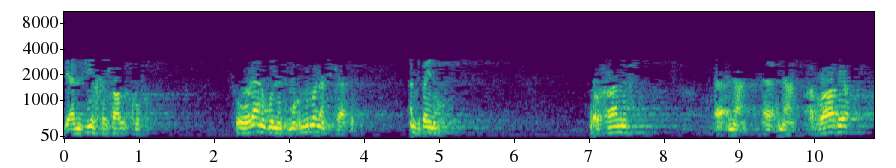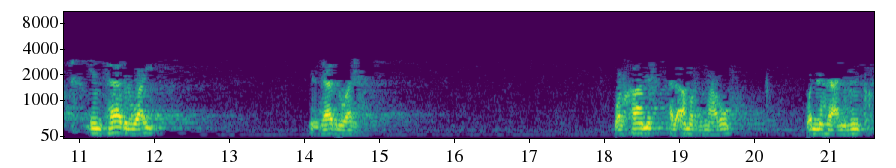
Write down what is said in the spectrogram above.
لأن فيه خصال الكفر فهو لا نقول أنت مؤمن ولا أنت كافر. أنت بينهم. والخامس آه نعم آه نعم. الرابع إنفاذ الوعيد. إنفاذ الوعيد. والخامس الأمر بالمعروف والنهي عن المنكر.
